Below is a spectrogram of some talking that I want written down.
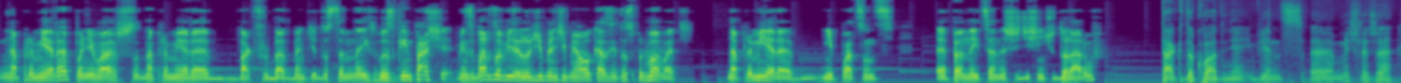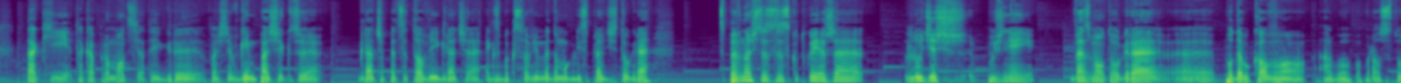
na premierę, ponieważ na premierę Back 4 Blood będzie dostępny na Xbox Game Passie, więc bardzo wiele ludzi będzie miało okazję to spróbować. Na premierę, nie płacąc e, pełnej ceny 60 dolarów. Tak, dokładnie, więc e, myślę, że taki, taka promocja tej gry właśnie w Game Passie, gdzie gracze PC-towi i gracze Xboxowi będą mogli sprawdzić tą grę, z pewnością zaskutkuje, że ludzie później wezmą tą grę e, pudełkowo albo po prostu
